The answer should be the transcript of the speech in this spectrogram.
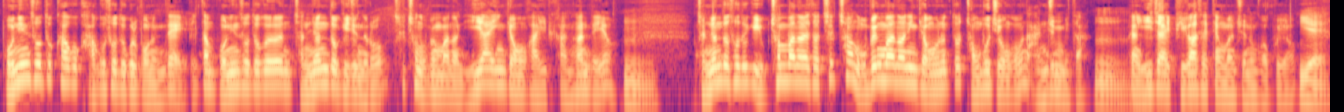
본인 소득하고 가구 소득을 보는데 일단 본인 소득은 전년도 기준으로 7,500만 원 이하인 경우 가입이 가능한데요. 음. 전년도 소득이 6천만 원에서 7,500만 원인 경우는 또 정부 지원금은 안 줍니다. 음. 그냥 이자의 비과세 혜택만 주는 거고요. 예.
